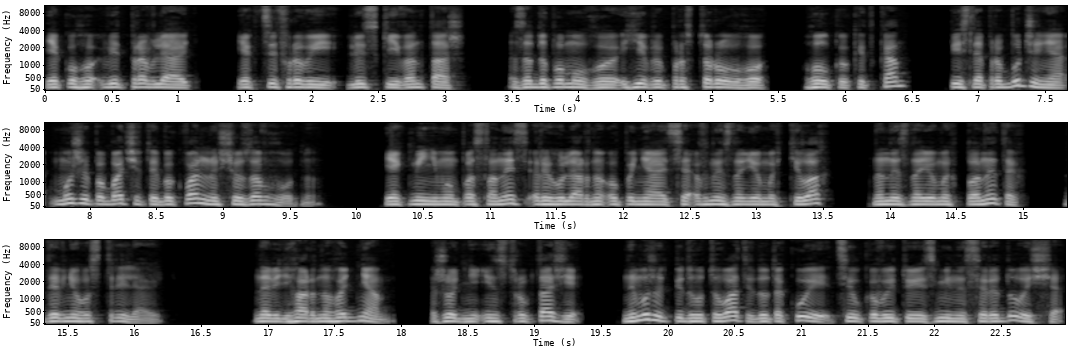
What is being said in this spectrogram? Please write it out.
якого відправляють як цифровий людський вантаж за допомогою гіперпросторового голкокитка, після пробудження може побачити буквально що завгодно. Як мінімум, посланець регулярно опиняється в незнайомих тілах на незнайомих планетах, де в нього стріляють. Навіть гарного дня жодні інструктажі не можуть підготувати до такої цілковитої зміни середовища,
